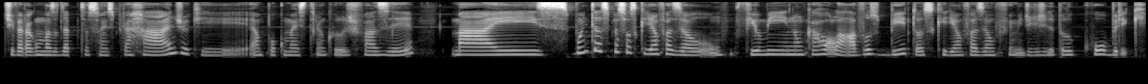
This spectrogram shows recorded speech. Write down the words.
Tiveram algumas adaptações para rádio, que é um pouco mais tranquilo de fazer. Mas muitas pessoas queriam fazer um filme e nunca rolava. Os Beatles queriam fazer um filme dirigido pelo Kubrick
